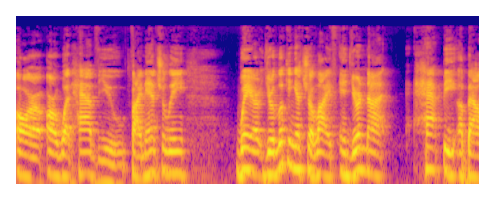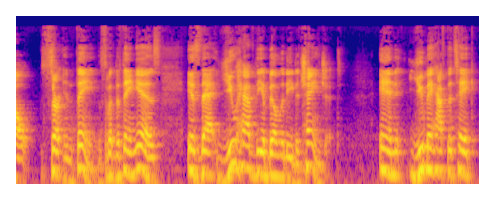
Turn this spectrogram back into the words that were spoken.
or, or what have you, financially, where you're looking at your life and you're not happy about certain things. But the thing is, is that you have the ability to change it. And you may have to take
